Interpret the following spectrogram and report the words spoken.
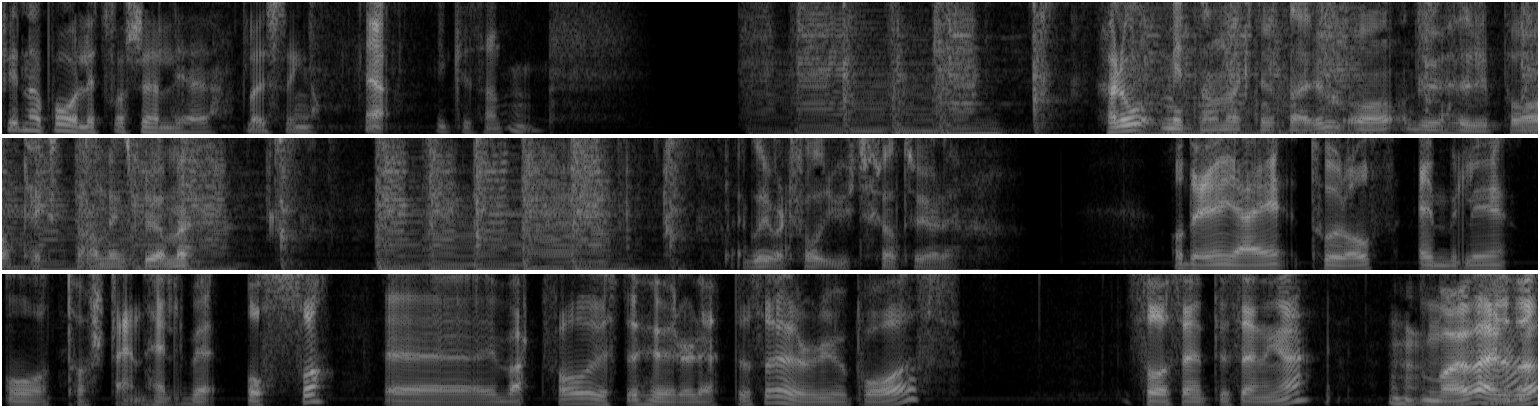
finne på litt forskjellige løsninger. Ja, ikke sant? Hallo, mitt navn er Knut Nærum, og du hører på tekstbehandlingsprogrammet. Jeg går i hvert fall ut fra at du gjør det. Og det gjør jeg, Torolf, Emily og Torstein Helve også. Eh, I hvert fall hvis du hører dette, så hører du jo på oss. Så sent i sendinga. Det må jo være så.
